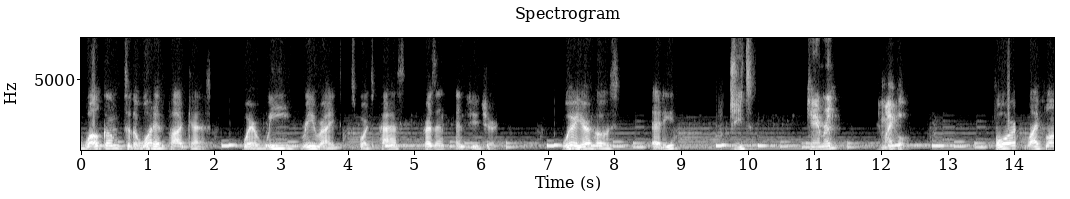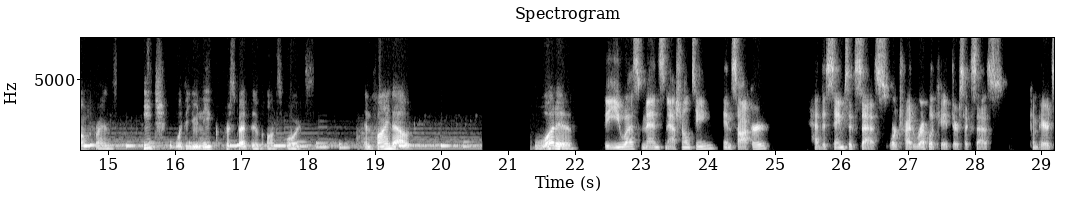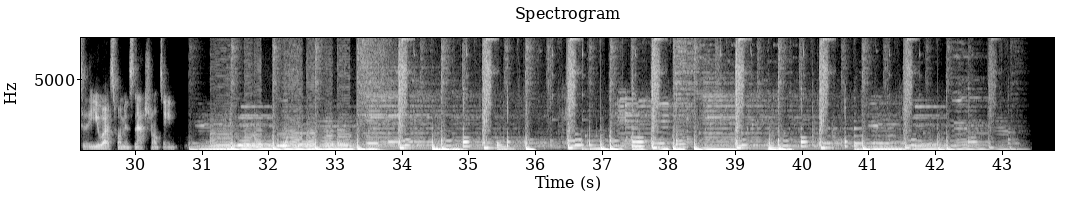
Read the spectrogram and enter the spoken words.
Welcome to the What If podcast, where we rewrite sports past, present, and future. We're your hosts, Eddie, Jeet, Cameron, and Michael. Four lifelong friends, each with a unique perspective on sports. And find out what if the U.S. men's national team in soccer had the same success or tried to replicate their success compared to the U.S. women's national team.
